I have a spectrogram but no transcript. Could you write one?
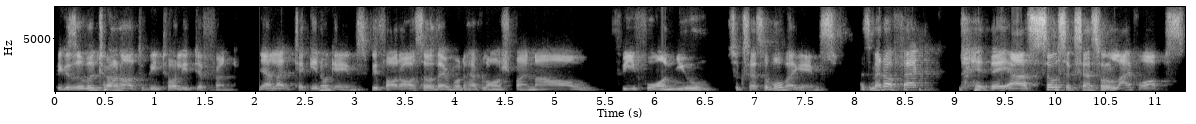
because it will turn out to be totally different yeah, like take games. We thought also they would have launched by now three, four new successful mobile games. As a matter of fact, they are so successful in live ops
